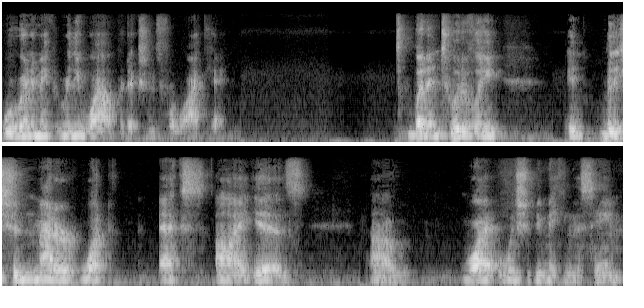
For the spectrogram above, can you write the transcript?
we're going to make really wild predictions for yk. But intuitively, it really shouldn't matter what xi is. Um, why we should be making the same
